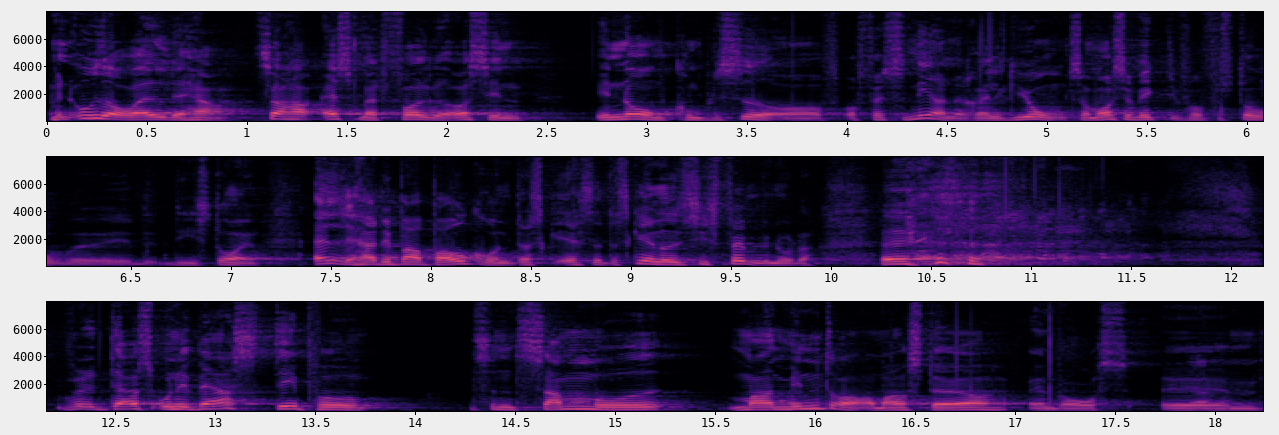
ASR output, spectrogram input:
Men udover alt det her, så har Asmat-folket også en enormt kompliceret og, og fascinerende religion, som også er vigtig for at forstå øh, de historien. Alt det her, det er bare baggrund. Der, sk- altså, der sker noget de sidste fem minutter. Deres univers, det er på sådan samme måde meget mindre og meget større end vores. Ja. Øhm,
